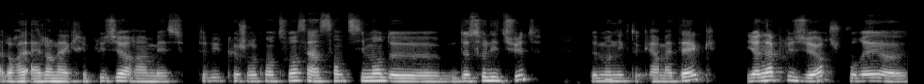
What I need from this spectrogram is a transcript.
alors elle en a écrit plusieurs, hein, mais celui que je recommande souvent, c'est un sentiment de, solitude de mmh. Monique de Kermadec. Il y en a plusieurs, je pourrais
